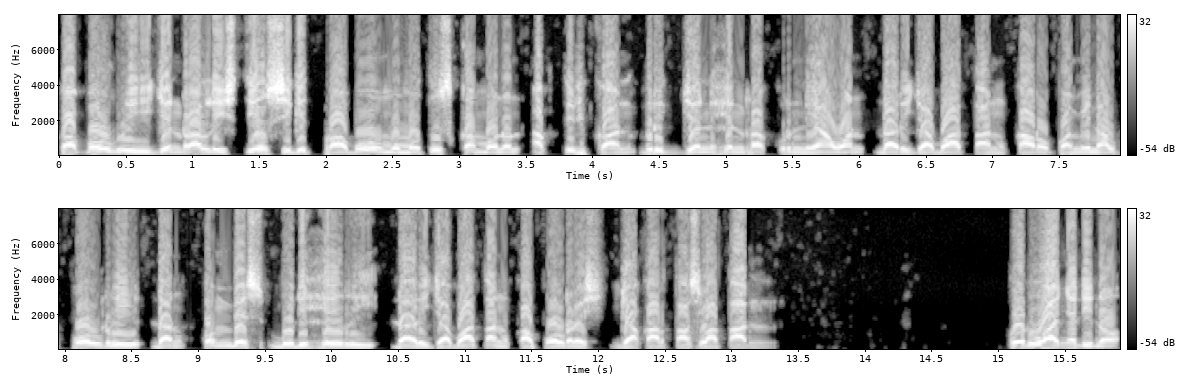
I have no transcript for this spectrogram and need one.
Kapolri Jenderal Listio Sigit Prabowo memutuskan menonaktifkan Brigjen Hendra Kurniawan dari jabatan Karopaminal Polri dan Kombes Budi Heri dari jabatan Kapolres Jakarta Selatan. Keduanya dino,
